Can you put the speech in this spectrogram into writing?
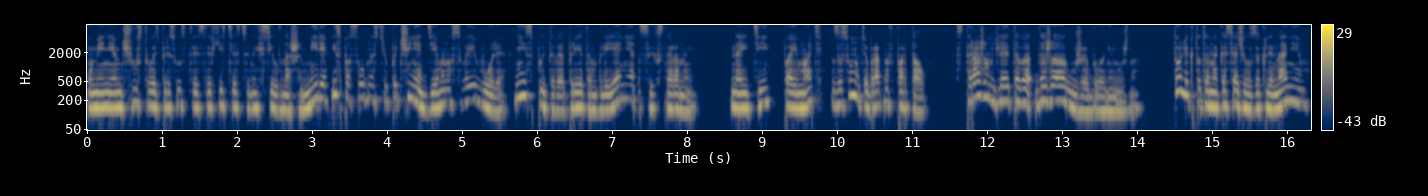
умением чувствовать присутствие сверхъестественных сил в нашем мире и способностью подчинять демонов своей воле, не испытывая при этом влияния с их стороны. Найти, поймать, засунуть обратно в портал. Стражам для этого даже оружие было не нужно. То ли кто-то накосячил заклинанием,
